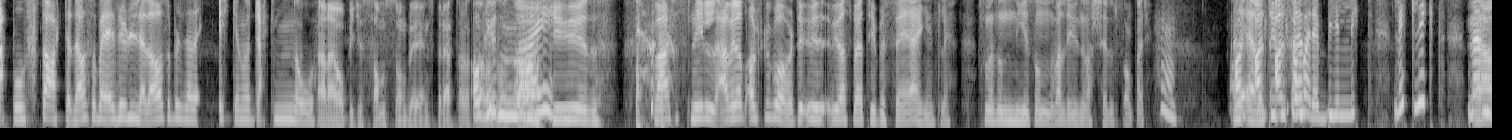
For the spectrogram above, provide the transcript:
Apple starter det, og så bare ruller det, og så plutselig er det ikke noe jack no. Ja, nei, jeg håper ikke Samsung blir inspirert av dette. Å, her, Gud, altså. nei. Å, Gud. Vær så snill. Jeg vil at alt skal gå over til USB type C, egentlig. Som en sånn ny, sånn veldig universell standard. Hmm. Alt, alt, alt kan bare bli litt, litt likt. Men Ja.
